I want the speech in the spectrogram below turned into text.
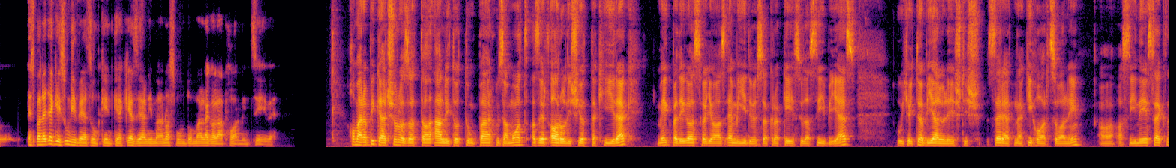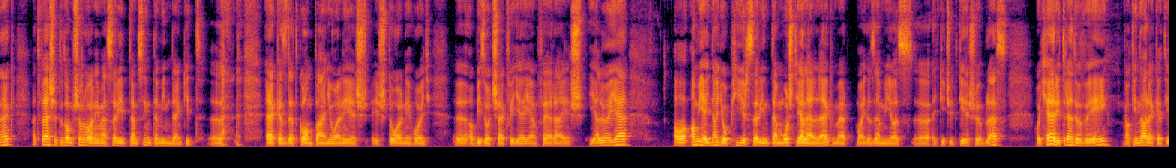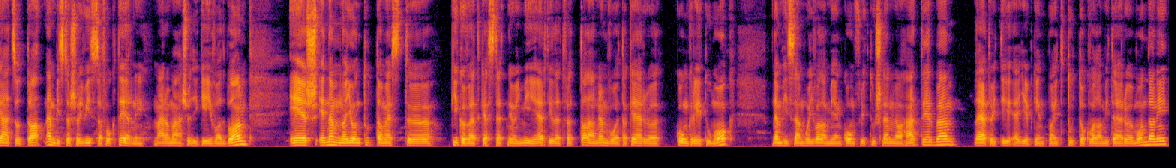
ezt már egy egész univerzumként kell kezelni, már azt mondom, már legalább 30 éve. Ha már a Picard sorozattal állítottunk párhuzamot, azért arról is jöttek hírek, mégpedig az, hogy az Emmy időszakra készül a CBS, úgyhogy több jelölést is szeretne kiharcolni a, a színészeknek. Hát fel se tudom sorolni, mert szerintem szinte mindenkit ö, elkezdett kampányolni és, és tolni, hogy ö, a bizottság figyeljen fel rá és jelölje. A, ami egy nagyobb hír szerintem most jelenleg, mert majd az Emmy az egy kicsit később lesz, hogy Harry Treadaway, aki Nareket játszotta, nem biztos, hogy vissza fog térni már a második évadban, és én nem nagyon tudtam ezt kikövetkeztetni, hogy miért, illetve talán nem voltak erről konkrétumok, nem hiszem, hogy valamilyen konfliktus lenne a háttérben, lehet, hogy ti egyébként majd tudtok valamit erről mondani,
